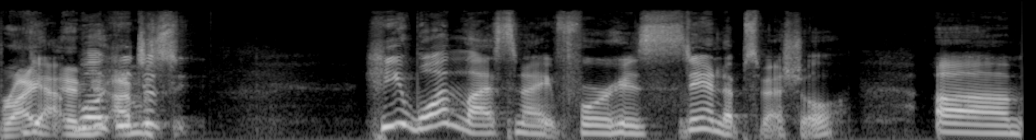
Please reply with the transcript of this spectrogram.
Right? Yeah. And well, he I'm- just he won last night for his stand-up special, um,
